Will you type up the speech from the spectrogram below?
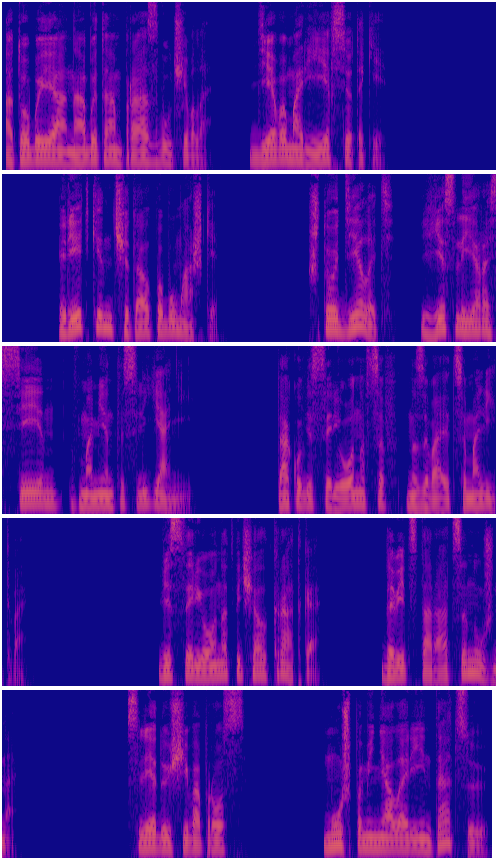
А то бы и она бы там проозвучивала. Дева Мария все-таки. Редькин читал по бумажке. Что делать, если я рассеян в моменты слияний? Так у виссарионовцев называется молитва. Виссарион отвечал кратко. Да ведь стараться нужно. Следующий вопрос. Муж поменял ориентацию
